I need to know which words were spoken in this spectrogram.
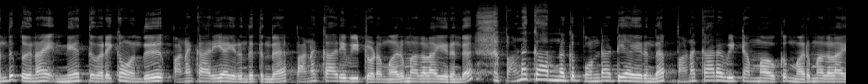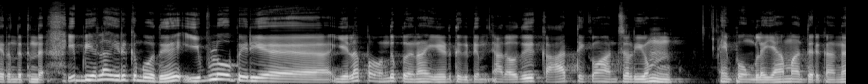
வந்து பார்த்தீங்கன்னா நேற்று வரைக்கும் வந்து பணக்காரியாக இருந்துட்டு இருந்த பணக்காரி வீட்டோட மருமகளாக இருந்த பணக்காரனுக்கு பொண்டாட்டியாக இருந்த பணக்கார வீட்டம்மாவுக்கு மருமகளாக இருந்துட்டு இருந்த இப்படியெல்லாம் இருக்கும்போது இவ்வளோ பெரிய இழப்பை வந்து இப்போ நான் எடுத்துக்கிட்டு அதாவது கார்த்திக்கும் அஞ்சலியும் இப்போ உங்களை ஏமாத்திருக்காங்க.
